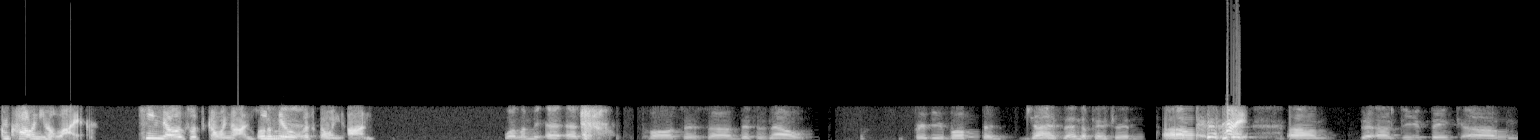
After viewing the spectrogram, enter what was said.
I'm calling you a liar. He knows what's going on. Well, he knew it was going on. Well, let me a- ask you, first of all, since uh, this is now preview both the Giants and the Patriots. Uh, Right. um, the, uh, do you think um,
